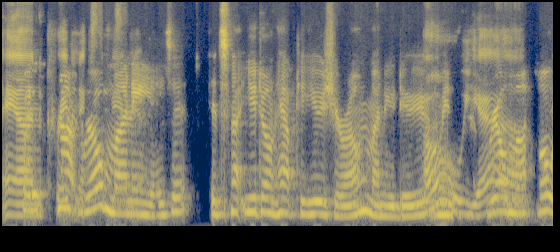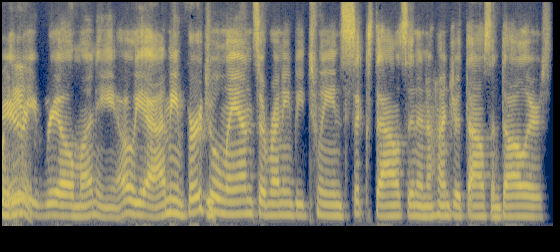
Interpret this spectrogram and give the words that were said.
and but it's not real money, is it? It's not. You don't have to use your own money, do you? Oh I mean, oh, yeah, real money. Oh, very real money. Oh yeah. I mean, virtual lands are running between six thousand and a hundred thousand dollars.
